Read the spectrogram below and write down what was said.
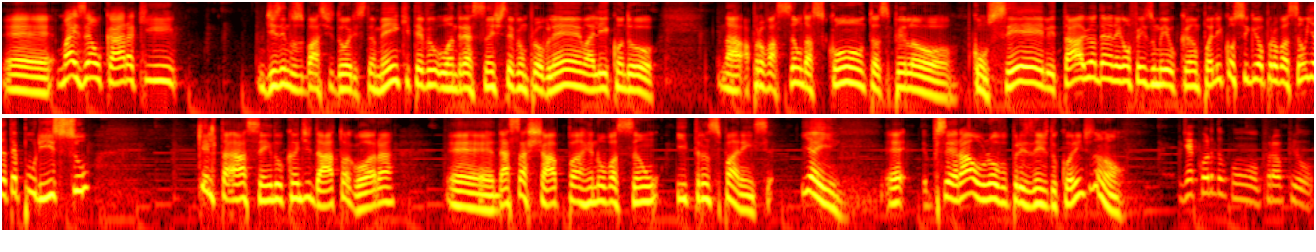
É, mas é o cara que dizem nos bastidores também que teve o André Sanches teve um problema ali quando na aprovação das contas pelo conselho e tal. E o André Negão fez o meio-campo ali, conseguiu aprovação e até por isso que ele está sendo o candidato agora é, dessa chapa Renovação e Transparência. E aí, é, será o novo presidente do Corinthians ou não? De acordo com o próprio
